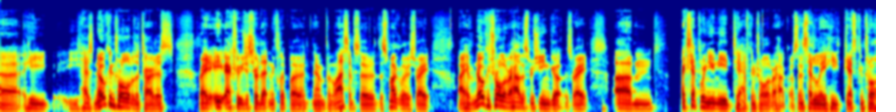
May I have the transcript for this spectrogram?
uh, he he has no control over the TARDIS, right? He- actually, we just heard that in the clip uh, from the last episode of the Smugglers, right? I have no control over how this machine goes, right? Um, except when you need to have control over how it goes. And suddenly he gets control,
